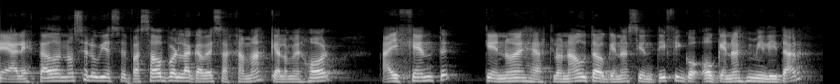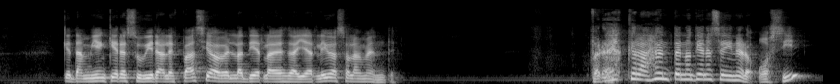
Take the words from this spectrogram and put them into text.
Que al Estado no se le hubiese pasado por la cabeza jamás que a lo mejor hay gente que no es astronauta o que no es científico o que no es militar que también quiere subir al espacio a ver la Tierra desde allá arriba solamente. Pero es que la gente no tiene ese dinero. ¿O sí?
